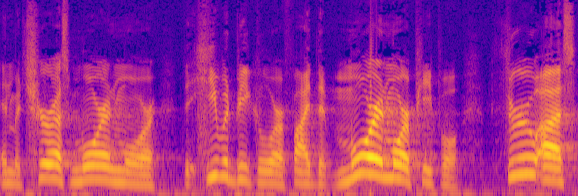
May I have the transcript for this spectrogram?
and mature us more and more, that He would be glorified, that more and more people, through us,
